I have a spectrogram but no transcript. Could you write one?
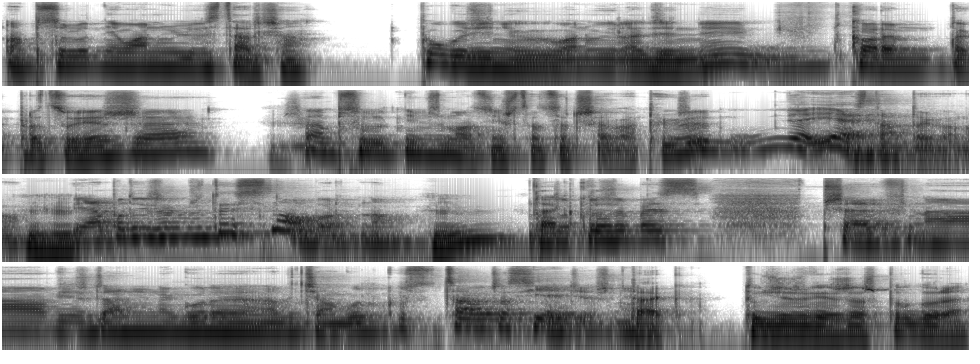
Absolutnie one wheel wystarcza. Pół godziny one wheela dziennie korem tak pracujesz, że, że absolutnie wzmocnisz to, co trzeba. Także nie, jest tam tego. No. Mhm. Ja podejrzewam, że to jest snowboard. No. hmm, tak, Tylko, to, że bez przerw na wjeżdżanie na górę na wyciągu, prostu cały czas jedziesz. Nie? tak. Tudzież wjeżdżasz pod górę.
